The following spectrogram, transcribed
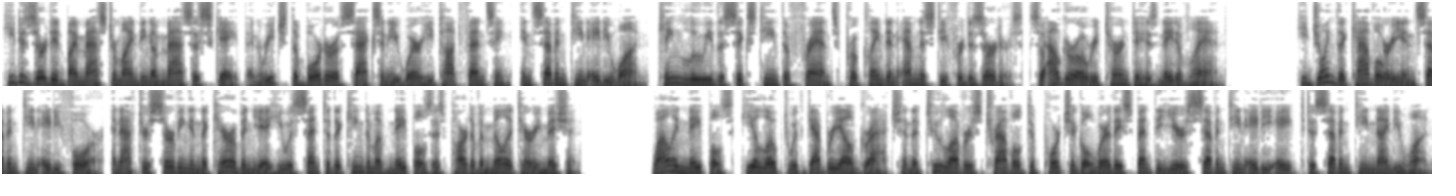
He deserted by masterminding a mass escape and reached the border of Saxony where he taught fencing. In 1781, King Louis XVI of France proclaimed an amnesty for deserters, so Augereau returned to his native land. He joined the cavalry in 1784, and after serving in the Carabiniers he was sent to the Kingdom of Naples as part of a military mission. While in Naples, he eloped with Gabrielle Grach and the two lovers travelled to Portugal where they spent the years 1788–1791.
